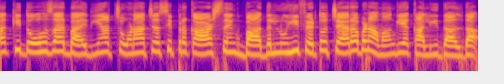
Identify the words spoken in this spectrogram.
ਆ ਕਿ 2022 ਦੀਆਂ ਚੋਣਾਂ 'ਚ ਅਸੀਂ ਪ੍ਰਕਾਸ਼ ਸਿੰਘ ਬਾਦਲ ਨੂੰ ਹੀ ਫਿਰ ਤੋਂ ਚਿਹਰਾ ਬਣਾਵਾਂਗੇ ਅਕਾਲੀ ਦਲ ਦਾ।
